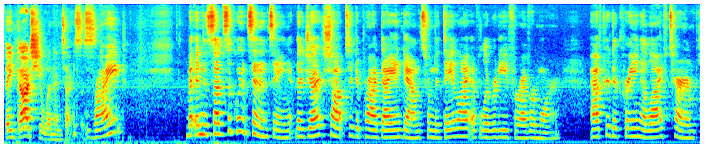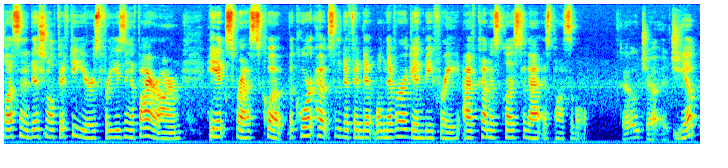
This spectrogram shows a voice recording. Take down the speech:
Thank God she wasn't in Texas. right? But in the subsequent sentencing, the judge sought to deprive Diane Downs from the daylight of liberty forevermore. After decreeing a life term plus an additional 50 years for using a firearm, he expressed, quote, The court hopes the defendant will never again be free. I've come as close to that as possible. Go judge. Yep.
